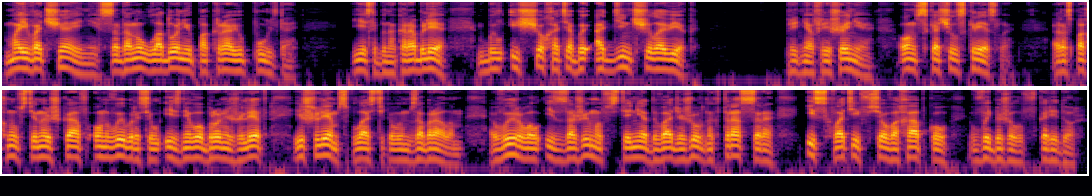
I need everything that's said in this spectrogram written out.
Мэй в отчаянии саданул ладонью по краю пульта. Если бы на корабле был еще хотя бы один человек — Приняв решение, он вскочил с кресла. Распахнув стеной шкаф, он выбросил из него бронежилет и шлем с пластиковым забралом, вырвал из зажимов в стене два дежурных трассера и, схватив все в охапку, выбежал в коридор.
